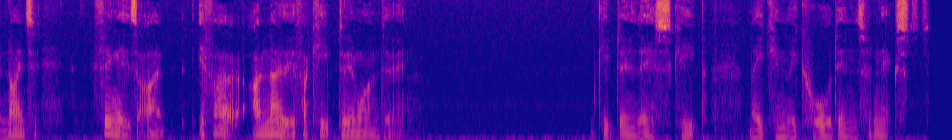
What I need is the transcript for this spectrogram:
90 thing is, I if I I know that if I keep doing what I'm doing, keep doing this, keep making recordings for the next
